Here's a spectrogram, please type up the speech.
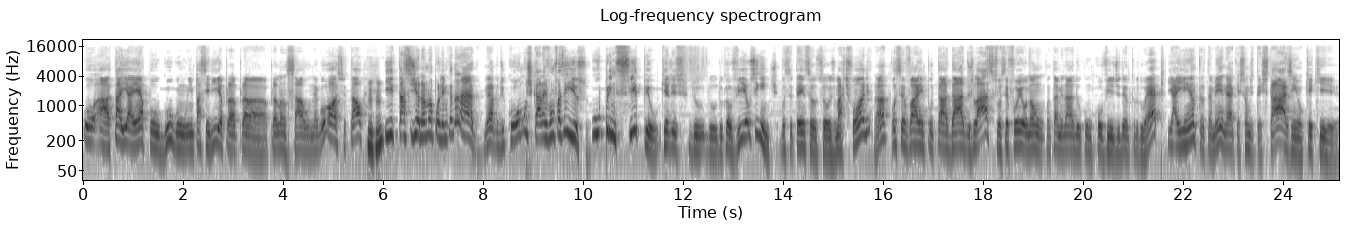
o, a, tá aí a Apple, o Google em parceria para lançar o negócio e tal, uhum. e tá se gerando uma polêmica danada, né? De como os caras vão fazer isso. O princípio que eles do, do, do que eu vi é o seguinte: você tem seu, seu smartphone, né? Você você vai imputar dados lá, se você foi ou não contaminado com Covid dentro do app. E aí entra também, né, a questão de testagem, o que que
